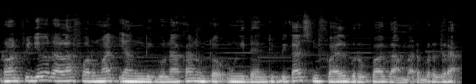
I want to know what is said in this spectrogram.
Format video adalah format yang digunakan untuk mengidentifikasi file berupa gambar bergerak.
